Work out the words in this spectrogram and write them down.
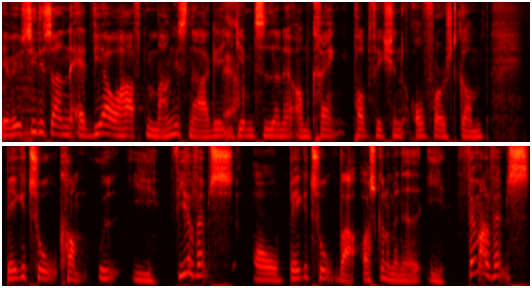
Jeg vil jo sige det sådan, at vi har jo haft mange snakke ja. igennem tiderne omkring Pulp Fiction og Forrest Gump. Begge to kom ud i 94, og begge to var Oscar nomineret i 95.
